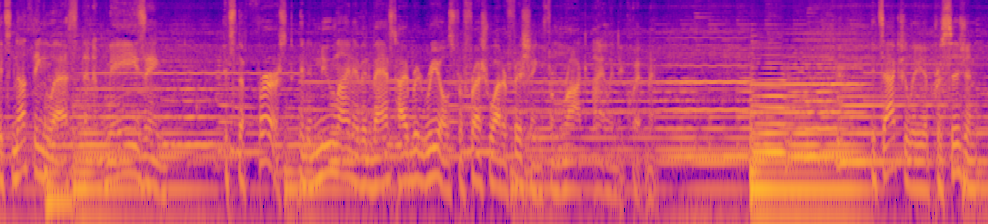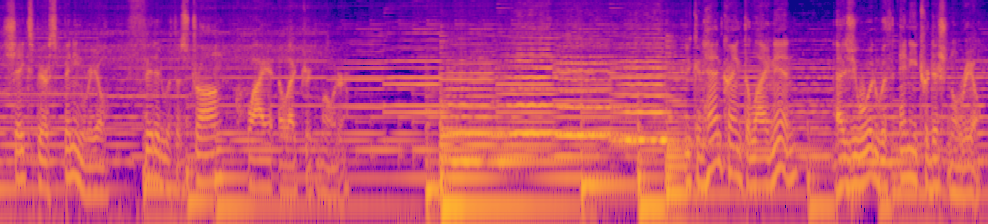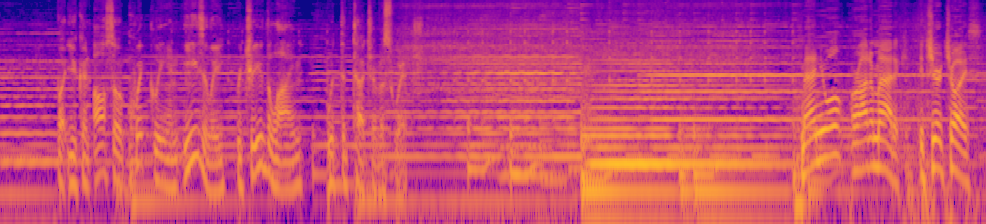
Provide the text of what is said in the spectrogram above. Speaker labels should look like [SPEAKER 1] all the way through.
[SPEAKER 1] It's nothing less than amazing. It's the first in a new line of advanced hybrid reels for freshwater fishing from Rock Island Equipment. It's actually a precision Shakespeare spinning reel fitted with a strong, quiet electric motor. You can hand crank the line in as you would with any traditional reel, but you can also quickly and easily retrieve the line with the touch of a switch.
[SPEAKER 2] Manual or automatic? It's your choice.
